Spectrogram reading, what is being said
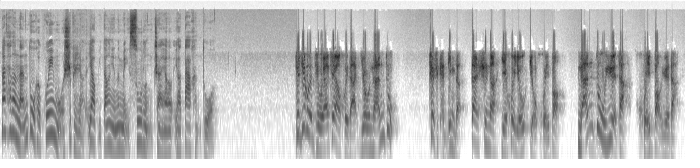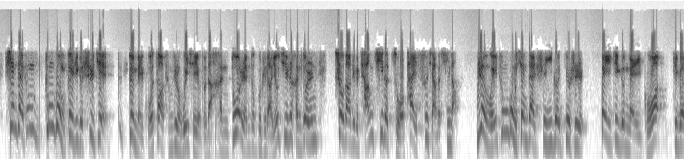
那它的难度和规模是不是要要比当年的美苏冷战要要要大很多？对这个问题，我要这样回答：有难度，这是肯定的，但是呢，也会有有回报。难度越大，回报越大。现在中中共对这个世界、对美国造成这种威胁有多大？很多人都不知道，尤其是很多人受到这个长期的左派思想的洗脑，认为中共现在是一个就是被这个美国这个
